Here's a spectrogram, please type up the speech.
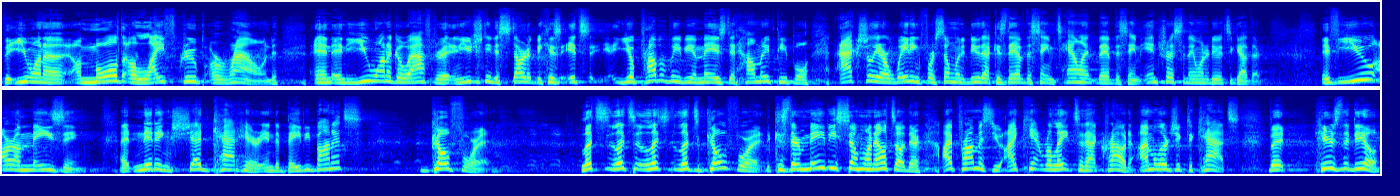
that you want to uh, mold a life group around and, and you want to go after it and you just need to start it because it's you'll probably be amazed at how many people actually are waiting for someone to do that because they have the same talent, they have the same interest, and they want to do it together. If you are amazing at knitting shed cat hair into baby bonnets, go for it. Let's, let's, let's, let's go for it because there may be someone else out there. I promise you, I can't relate to that crowd. I'm allergic to cats. But here's the deal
